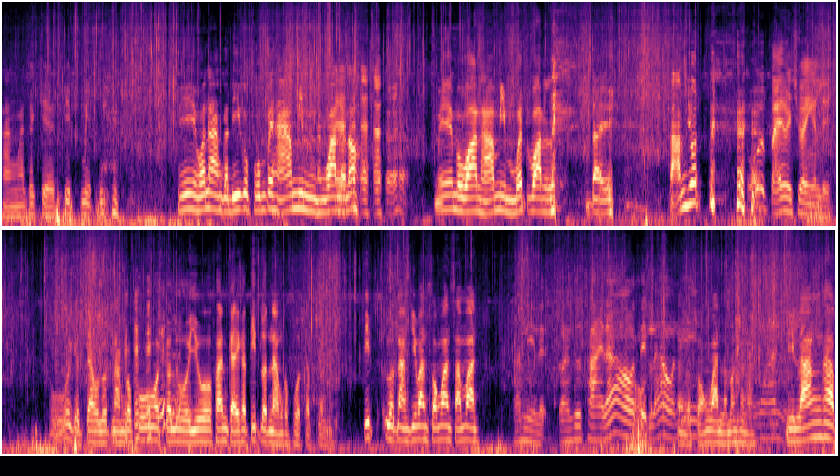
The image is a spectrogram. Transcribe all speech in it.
ห่างมาจะเกติดมิดนี่นี่หัวหน้ำก็ดีกว่าผมไปหามิมทั้งวันเลยเนาะแม่เมื่อวานหามิมเมดวันเลยได้สามยศโอ้ยไปไปช่วยกันเลยโอ้ยกับเจ้ารถนำกระโพดก็รู้อยู่ฟันไก่เขาติดรถนำกระโพดครับผมติดรถนำกี่วันสองวันสามวัน อันนี้แหละวันสุดท้ายแล้วเสร็จแล้ววันเอนี้อสองวันแล้วมั้งทั้งนั้นสองวันนี่ล้างครับ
